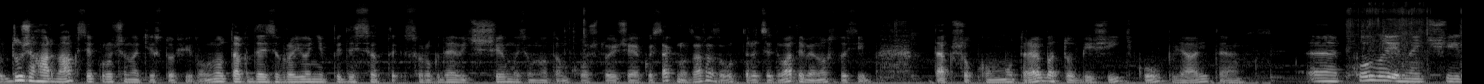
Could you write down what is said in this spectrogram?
Дуже гарна акція, коротше, на тісто філо. Воно так десь в районі 50-49 з чимось воно там коштує чи якось так. Ну зараз от 32,97. Так що кому треба, то біжіть, купляйте. Е, Колиничі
